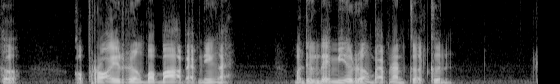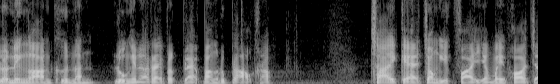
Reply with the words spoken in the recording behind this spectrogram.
เฮ้อก็เพราะไอ้เรื่องบ้าๆแบบนี้ไง มันถึงได้มีเรื่องแบบนั้นเกิดขึ้น แล้วในงานคืนนั้น ลุงเห็นอะไรแปลกๆบ้างหรือเปล่าครับ ชายแก่จ้องอีกฝ่ายยังไม่พอใจ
